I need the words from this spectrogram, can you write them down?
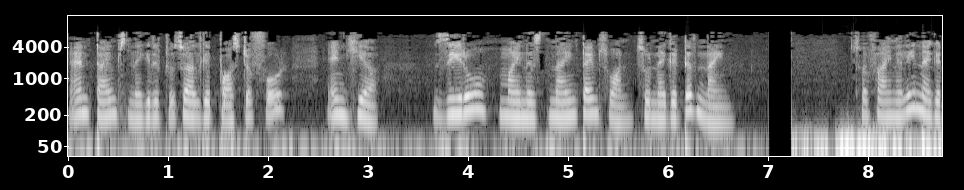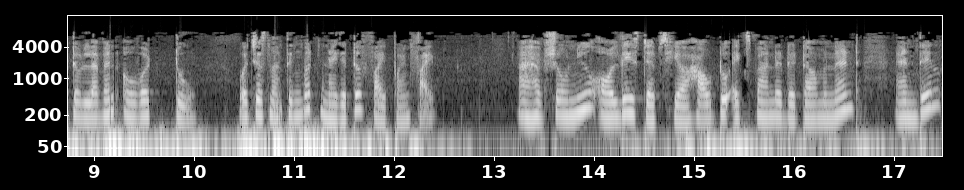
and times negative 2 so I'll get positive 4 and here 0 minus 9 times 1 so negative 9 so finally negative 11 over 2 which is nothing but negative 5.5. I have shown you all these steps here how to expand a determinant and then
